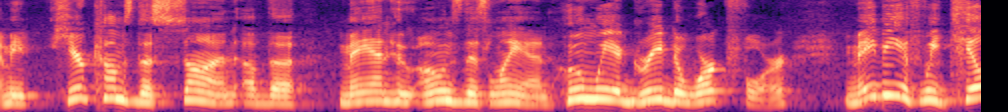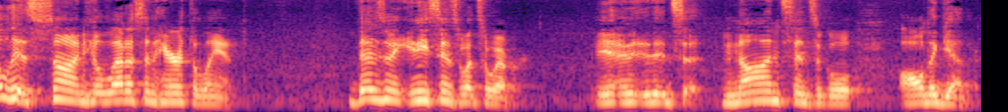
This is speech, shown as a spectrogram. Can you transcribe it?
I mean, here comes the son of the man who owns this land, whom we agreed to work for. Maybe if we kill his son, he'll let us inherit the land. That doesn't make any sense whatsoever. It's nonsensical altogether.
